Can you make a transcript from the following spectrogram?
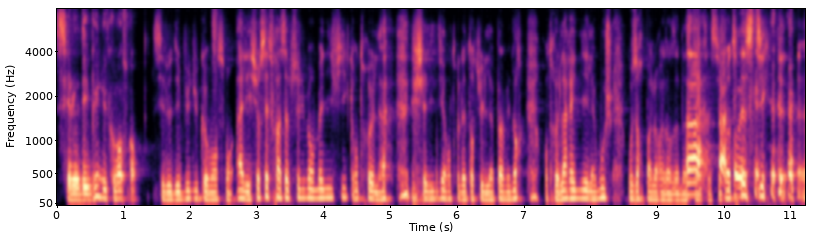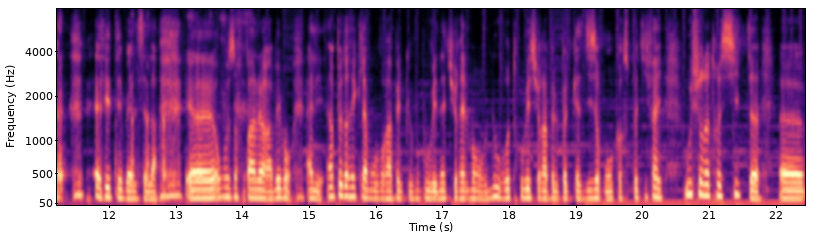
C'est le début du commencement. C'est le début du commencement. Allez, sur cette phrase absolument magnifique entre la, j'allais dire entre la tortue et le lapin, mais non, entre l'araignée et la mouche, on vous en reparlera dans un instant. Ah, c'est fantastique. Elle était belle celle-là. Euh, on vous en reparlera. Mais bon, allez, un peu de réclame. On vous rappelle que vous pouvez naturellement nous retrouver sur Apple Podcast 10 ou encore Spotify ou sur notre site euh,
